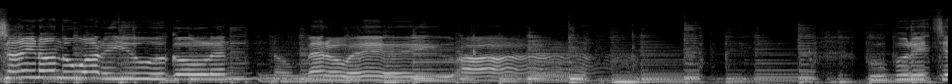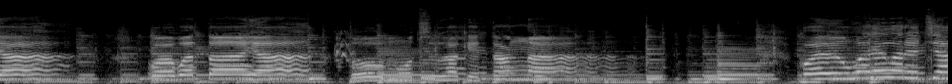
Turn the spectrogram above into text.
Sunshine on the water, you were golden, no matter where you are. Pupuritia, wawataya, tomotsu haketanga. Koe ware ware tia,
